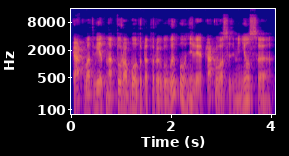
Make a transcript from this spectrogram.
как в ответ на ту работу, которую вы выполнили, как у вас изменился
